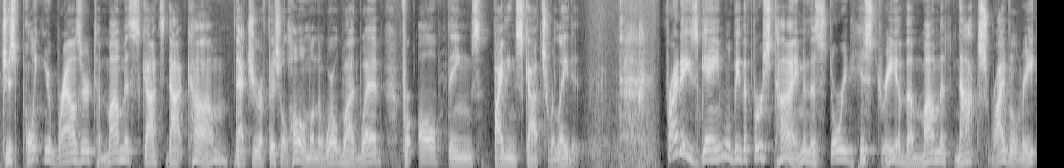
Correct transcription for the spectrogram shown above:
just point your browser to monmouthscots.com. That's your official home on the World Wide Web for all things Fighting Scots related. Friday's game will be the first time in the storied history of the Monmouth Knox rivalry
